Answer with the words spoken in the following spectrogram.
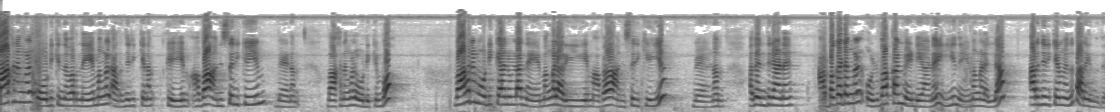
വാഹനങ്ങൾ ഓടിക്കുന്നവർ നിയമങ്ങൾ അറിഞ്ഞിരിക്കണം അവ അനുസരിക്കുകയും വേണം. വാഹനങ്ങൾ ഓടിക്കുമ്പോൾ വാഹനം ഓടിക്കാനുള്ള നിയമങ്ങൾ അറിയുകയും അവ അനുസരിക്കുകയും വേണം. അതെന്തിനാണ്? അപകടങ്ങൾ ഒഴിവാക്കാൻ വേണ്ടിയാണ് ഈ നിയമങ്ങളെല്ലാം അറിഞ്ഞിരിക്കണമെന്ന് പറയുന്നത്.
